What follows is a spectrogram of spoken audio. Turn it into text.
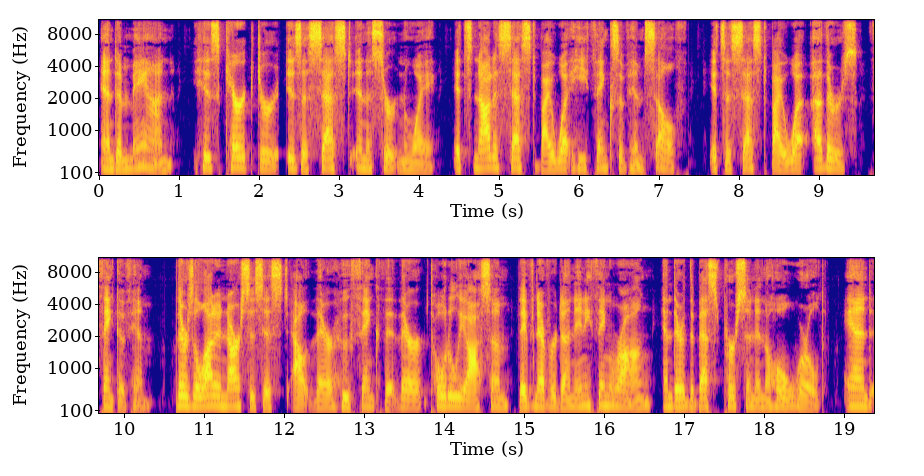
And a man, his character is assessed in a certain way. It's not assessed by what he thinks of himself, it's assessed by what others think of him. There's a lot of narcissists out there who think that they're totally awesome, they've never done anything wrong, and they're the best person in the whole world. And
